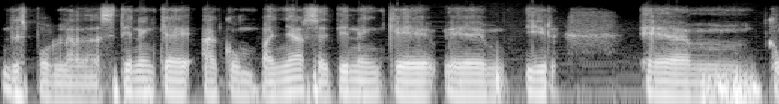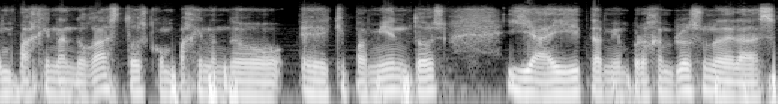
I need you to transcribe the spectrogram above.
despobladas. Tienen que acompañarse, tienen que em, ir compaginando gastos, compaginando equipamientos y ahí también, por ejemplo, es una de las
